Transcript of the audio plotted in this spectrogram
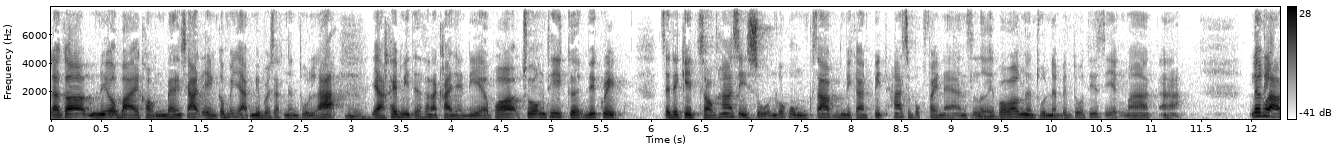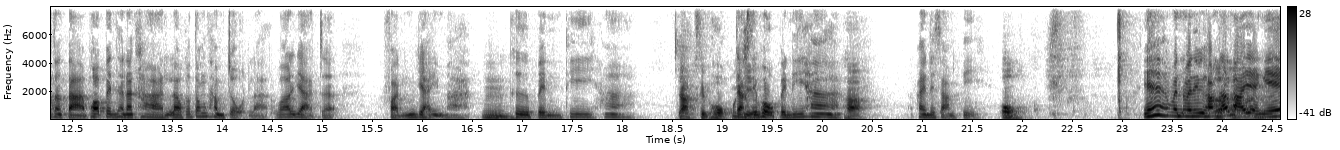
แล้วก็นโยบายของแบงก์ชาติเองก็ไม่อยากมีบริษัทเงินทุนละ อยากให้มีแต่ธนาคารอย่างเดียว เพราะช่วงที่เกิดวิกฤตเศรษฐกิจ 2540 ก็คงทราบมีการปิด 56 Finance เลย เพราะว่าเงินทุนนั้นเป็นตัวที่เสี่ยงมากอะเรื่องราวต่างๆ เพราะเป็นธนาคารเราก็ต้องทำโจทย์ละว่าอยากจะฝันใหญ่มากคือเป็นที่จาก 16 5จาก 16 เป็นที่ฮะ5ภายใน 3 ปี โอ้ เนี่ยมันมันมีความท้าทายอย่างนี้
